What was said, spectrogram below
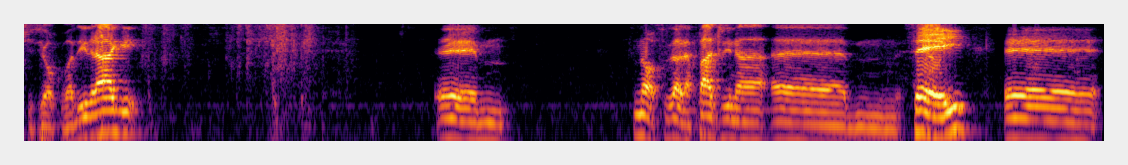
ci si occupa di Draghi, ehm, no scusate, a pagina ehm, 6, eh,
